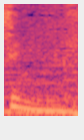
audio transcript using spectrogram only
Sin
